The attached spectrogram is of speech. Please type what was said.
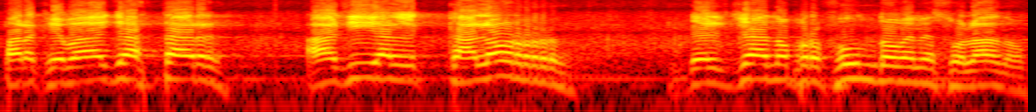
para que vaya a estar allí al calor del llano profundo venezolano.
